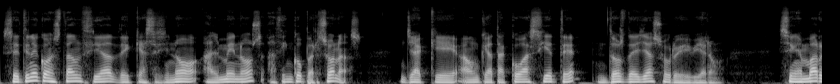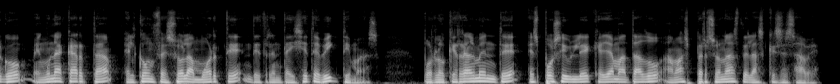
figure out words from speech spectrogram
Se tiene constancia de que asesinó al menos a cinco personas, ya que, aunque atacó a siete, dos de ellas sobrevivieron. Sin embargo, en una carta, él confesó la muerte de 37 víctimas, por lo que realmente es posible que haya matado a más personas de las que se sabe.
